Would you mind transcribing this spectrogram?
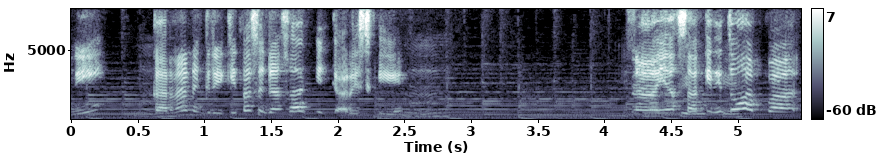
ini? Mm-mm. Karena negeri kita sedang sakit Kak Rizky. Mm-mm. Nah, yang sakit oke. itu apa?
